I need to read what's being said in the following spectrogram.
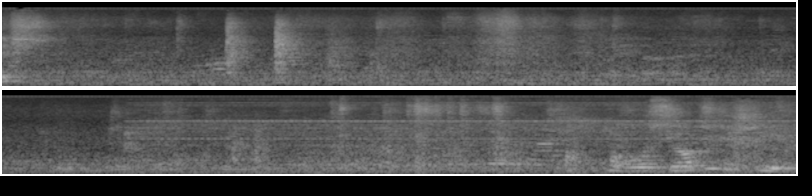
Echt? Wo ist die ausgeschrieben?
